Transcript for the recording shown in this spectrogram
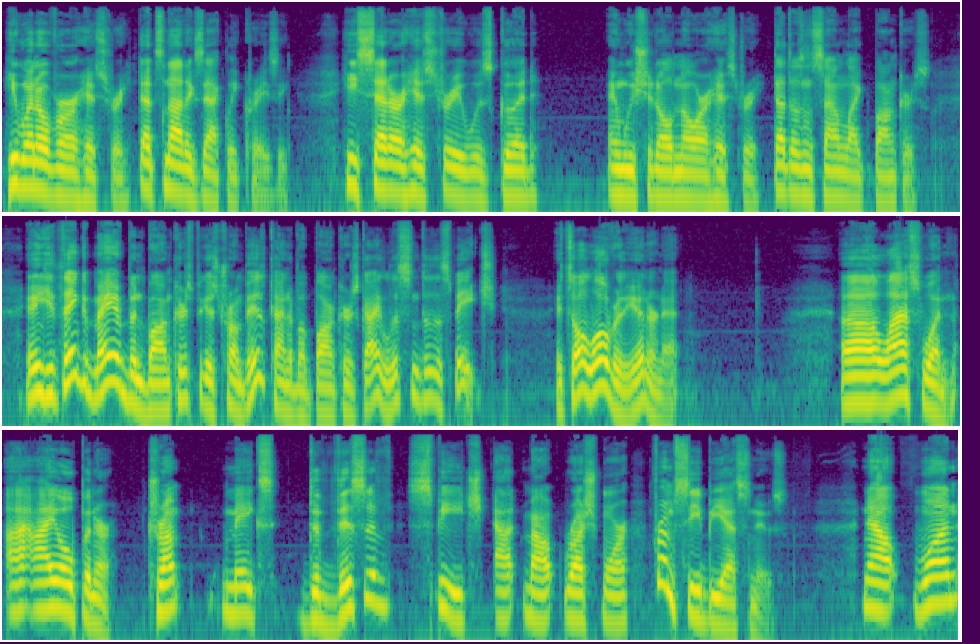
He went over our history. That's not exactly crazy. He said our history was good and we should all know our history. That doesn't sound like bonkers. And you think it may have been bonkers because Trump is kind of a bonkers guy. Listen to the speech, it's all over the internet. Uh, last one eye opener. Trump makes divisive speech at Mount Rushmore from CBS News. Now, one,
